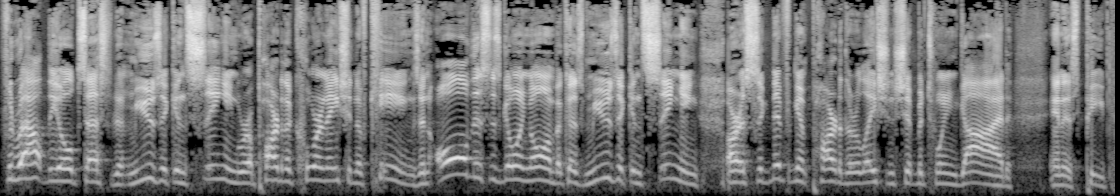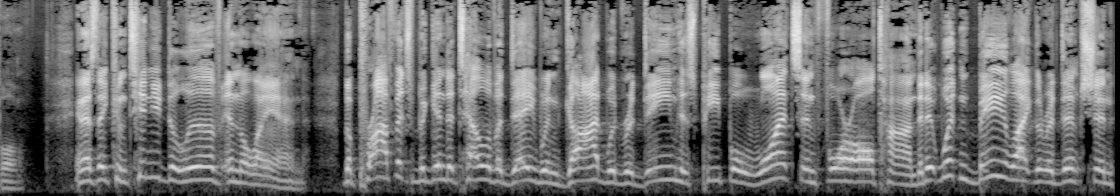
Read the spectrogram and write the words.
Throughout the Old Testament, music and singing were a part of the coronation of kings. And all this is going on because music and singing are a significant part of the relationship between God and his people. And as they continued to live in the land, the prophets begin to tell of a day when God would redeem his people once and for all time. That it wouldn't be like the redemption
